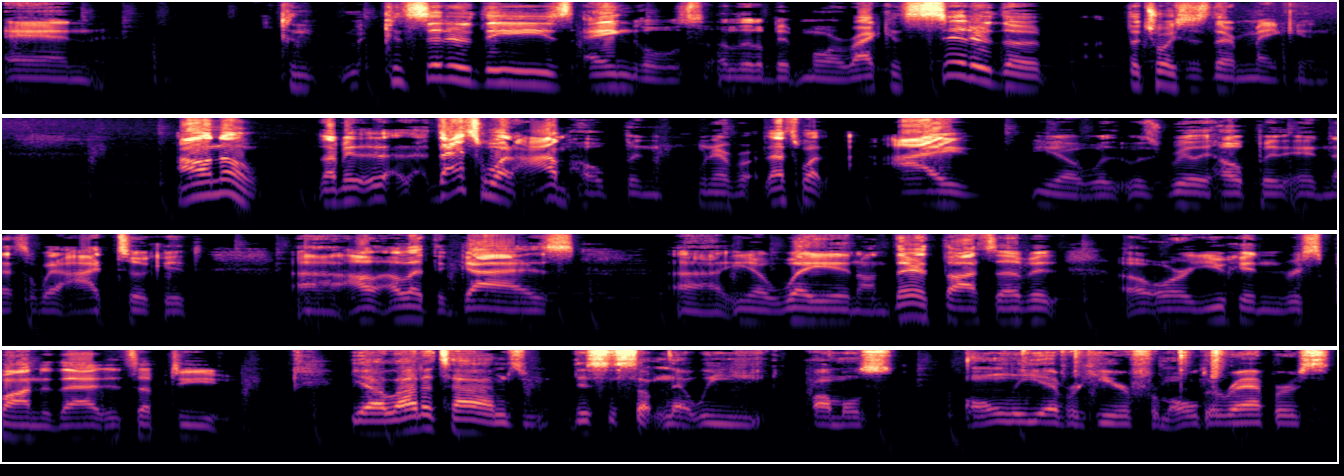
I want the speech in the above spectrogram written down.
and con- consider these angles a little bit more, right? Consider the the choices they're making. I don't know. I mean, that's what I'm hoping. Whenever that's what I, you know, was, was really hoping, and that's the way I took it. Uh, I'll, I'll let the guys, uh, you know, weigh in on their thoughts of it, uh, or you can respond to that. It's up to you. Yeah, a lot of times this is something that we almost only ever hear from older rappers.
